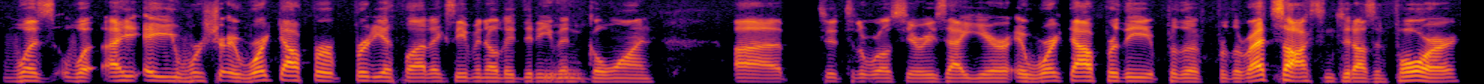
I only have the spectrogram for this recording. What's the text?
was what I, I were sure it worked out for for the Athletics, even though they didn't even mm. go on uh, to, to the World Series that year. It worked out for the for the for the Red Sox in 2004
